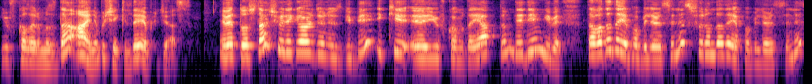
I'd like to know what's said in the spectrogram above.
yufkalarımızı da aynı bu şekilde yapacağız. Evet dostlar şöyle gördüğünüz gibi iki e, yufkamı da yaptım. Dediğim gibi tavada da yapabilirsiniz, fırında da yapabilirsiniz.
